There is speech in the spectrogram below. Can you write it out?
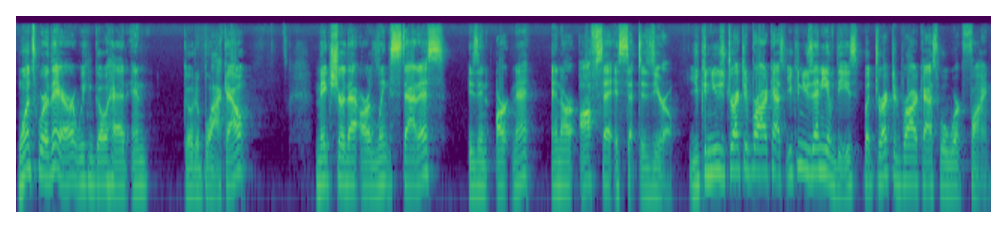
Once we're there, we can go ahead and go to Blackout, make sure that our link status is in ArtNet and our offset is set to zero. You can use directed broadcast, you can use any of these, but directed broadcast will work fine.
